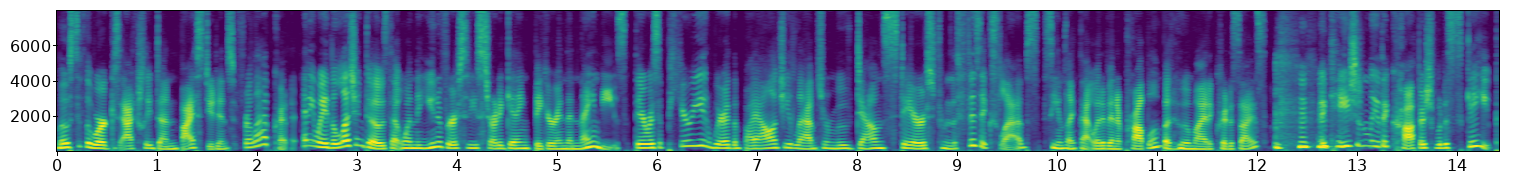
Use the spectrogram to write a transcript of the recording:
Most of the work is actually done by students for lab credit. Anyway, the legend goes that when the universities started getting bigger in the 90s, there was a period where the biology labs were moved downstairs from the physics labs. Seems like that would have been a problem, but who am I to criticize? Occasionally, the crawfish would escape,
